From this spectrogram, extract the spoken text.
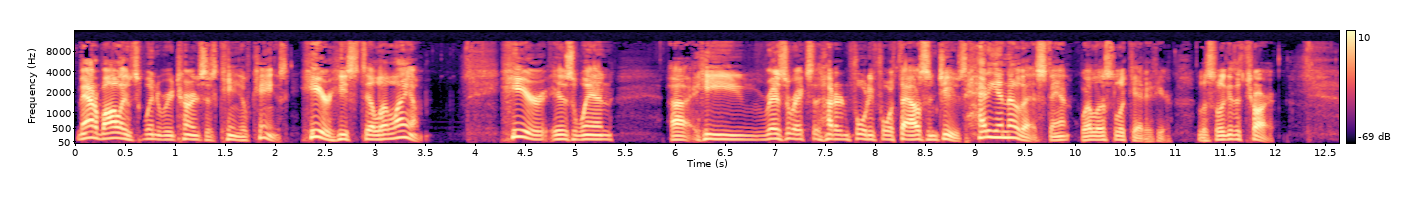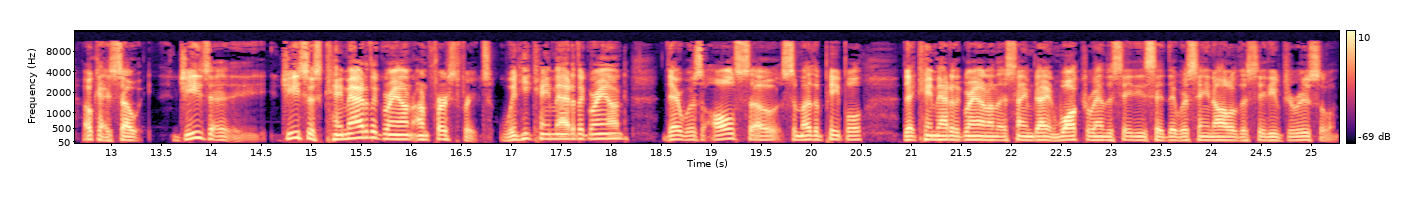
Mount of Olives when he returns as King of Kings. Here, he's still a lamb. Here is when uh, he resurrects the 144,000 Jews. How do you know that, Stan? Well, let's look at it here. Let's look at the chart. Okay, so Jesus, Jesus came out of the ground on first fruits. When he came out of the ground, there was also some other people that came out of the ground on that same day and walked around the city and said they were seeing all of the city of Jerusalem.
